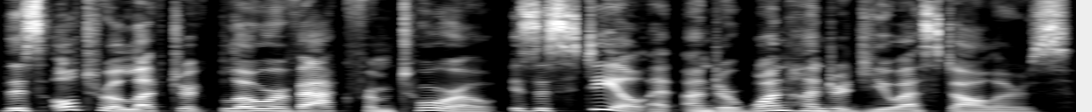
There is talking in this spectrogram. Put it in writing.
this ultra-electric blower vac from Toro is a steal at under 100 US dollars.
